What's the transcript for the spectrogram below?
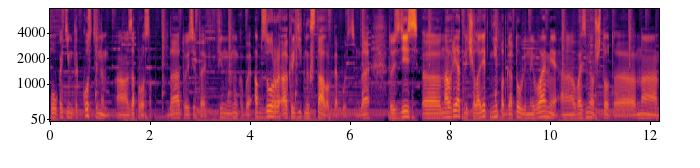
по каким-то косвенным а, запросам, да, то есть это ну, как бы обзор а, кредитных ставок, допустим, да, то есть здесь э, навряд ли человек, не подготовленный вами, а, возьмет что-то э, на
